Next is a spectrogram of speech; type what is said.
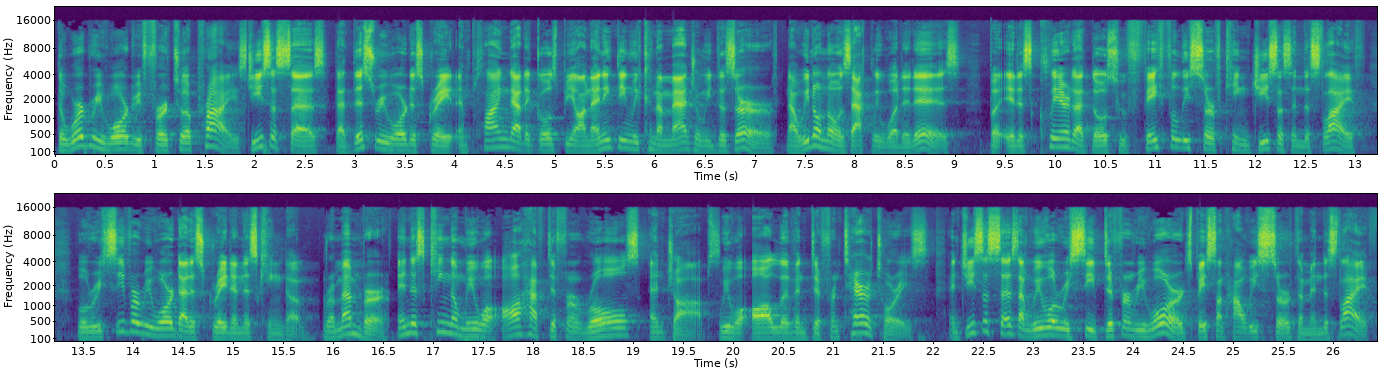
The word reward referred to a prize. Jesus says that this reward is great, implying that it goes beyond anything we can imagine we deserve. Now, we don't know exactly what it is, but it is clear that those who faithfully serve King Jesus in this life will receive a reward that is great in his kingdom. Remember, in his kingdom, we will all have different roles and jobs. We will all live in different territories. And Jesus says that we will receive different rewards based on how we serve them in this life.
